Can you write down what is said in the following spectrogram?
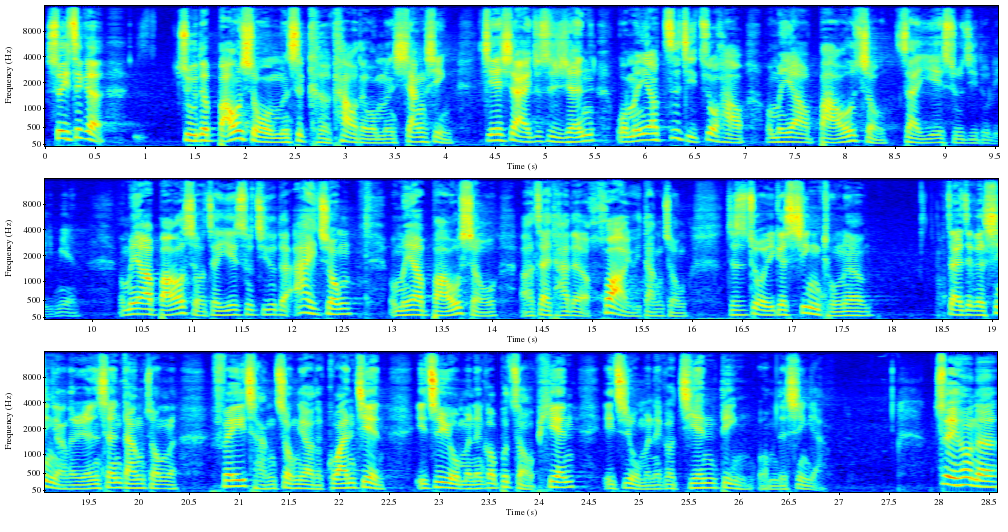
所以这个主的保守，我们是可靠的，我们相信。接下来就是人，我们要自己做好，我们要保守在耶稣基督里面，我们要保守在耶稣基督的爱中，我们要保守啊，在他的话语当中。这是作为一个信徒呢，在这个信仰的人生当中呢。非常重要的关键，以至于我们能够不走偏，以至于我们能够坚定我们的信仰。最后呢，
